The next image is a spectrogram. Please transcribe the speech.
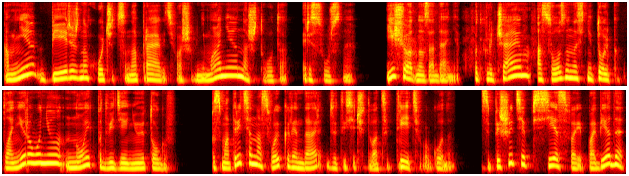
А мне бережно хочется направить ваше внимание на что-то ресурсное. Еще одно задание. Подключаем осознанность не только к планированию, но и к подведению итогов. Посмотрите на свой календарь 2023 года. Запишите все свои победы,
